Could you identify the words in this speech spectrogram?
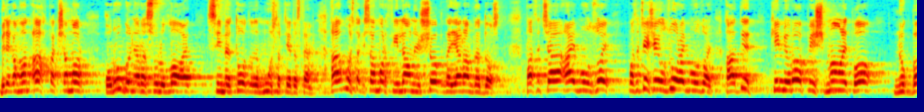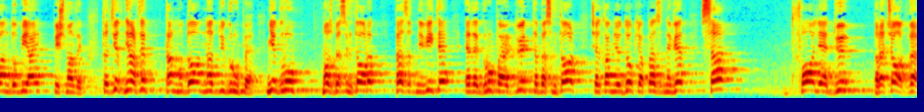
bile ka m'thonë, ah, ta kisha marrë rrugën e Resulullahit si metodë dhe mustër t'jetës teme. A, mos ta kisha marrë filanin shok dhe jaran dhe dost. Pasi që ai më udhëzoi, pasi që isha i udhëzuar ai më udhëzoi. At ditë, ka m'i ra pishmanit, po nuk ban dobi ai pishmanit. Të gjithë njerëzit kanë m'u da në dy grupe. Një grup, mosbesimtarët, 50.000 vite, edhe grupa e dytë të besimtarët, që ka m'ju duk ajo 50.000 vjet, sa falja e dy reqatëve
